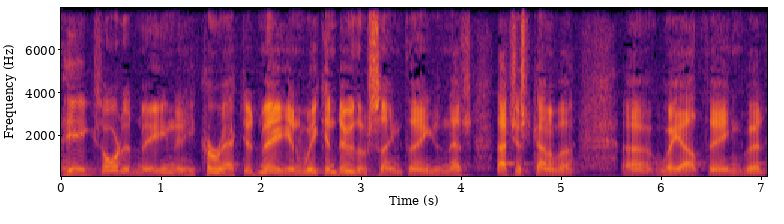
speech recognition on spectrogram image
he exhorted me and he corrected me, and we can do those same things, and that's that's just kind of a uh, way out thing. But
